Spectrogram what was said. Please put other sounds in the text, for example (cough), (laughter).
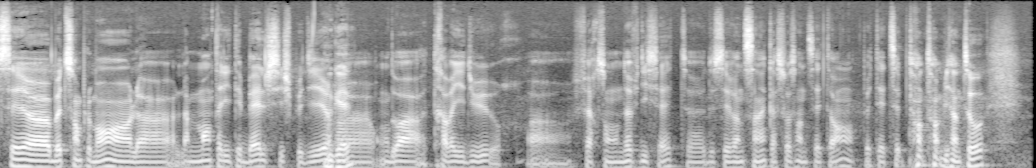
C'est euh, bah, tout simplement hein, la, mentalité belge, si je peux dire. Euh, on doit travailler dur, faire son 9-17 de ses 25 à 67 ans, peut-être (laughs) 70 ans bientôt,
